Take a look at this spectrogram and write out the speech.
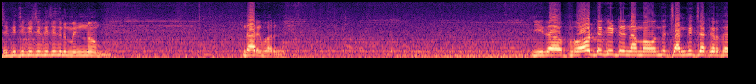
ஜிகு ஜிகு ஜிகு ஜிகுன்னு மின்னும். இந்த இருக்கு பாருங்க. இதை போட்டுக்கிட்டு நம்ம வந்து சங்கு சக்கரத்தை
